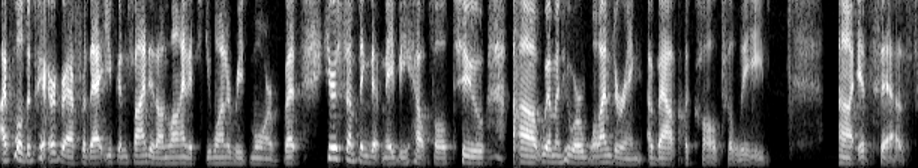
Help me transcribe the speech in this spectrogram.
I pulled a paragraph for that. You can find it online if you want to read more. But here's something that may be helpful to uh, women who are wondering about the call to lead. Uh, it says,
